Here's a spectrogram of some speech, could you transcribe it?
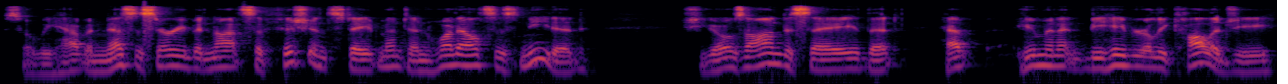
So we have a necessary but not sufficient statement, and what else is needed? She goes on to say that human behavioral ecology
